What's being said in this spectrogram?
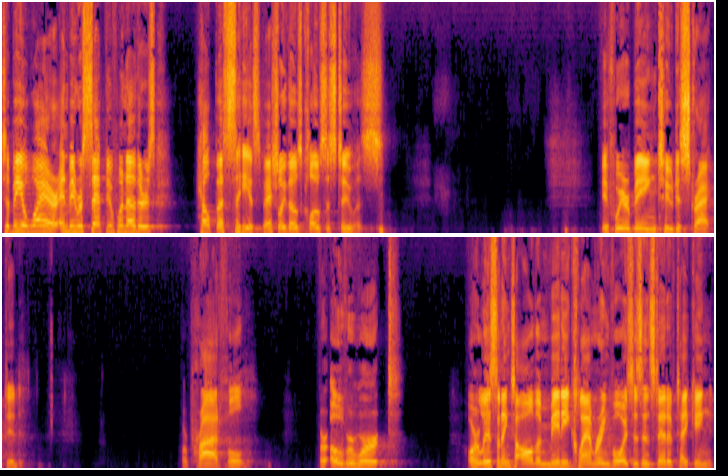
to be aware and be receptive when others help us see, especially those closest to us. If we're being too distracted or prideful or overworked or listening to all the many clamoring voices instead of taking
